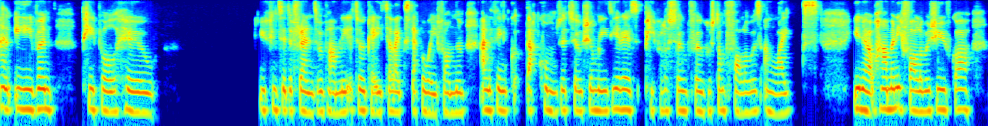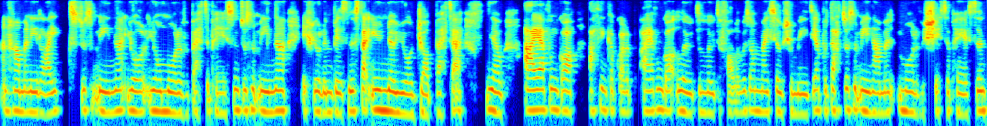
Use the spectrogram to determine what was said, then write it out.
and even people who you consider friends and family, it's okay to like step away from them. And I think that comes with social media is people are so focused on followers and likes. You know, how many followers you've got and how many likes doesn't mean that you're you're more of a better person. Doesn't mean that if you're in business that you know your job better. You know, I haven't got I think I've got a, I haven't got loads and loads of followers on my social media, but that doesn't mean I'm a, more of a shitter person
